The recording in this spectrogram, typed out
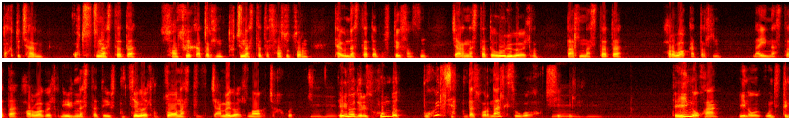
тогтож харна, 30 настайдаа сонсохыг гадарлана 40 настайдаа сонсож сурна 50 настайдаа бусдыг сонсно 60 настайдаа өөрийгөө ойлгоно 70 настайдаа хорвоо гадарлана 80 настайдаа хорвоог ойлгоно 90 настайдаа ертөнцийг ойлгоно 100 настайдаа жамыг ойлгоно гэж байгаа хгүй. Тэгнүүд ерөөс хүн бод бүхэл шатандаа сурнаа л гэсэн үг байгаа хгүй жишээ. Тэгээ энэ ухаан энэ үндтэн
